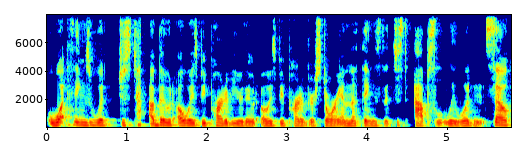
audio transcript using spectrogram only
what things would just they would always be part of you they would always be part of your story and the things that just absolutely wouldn't so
